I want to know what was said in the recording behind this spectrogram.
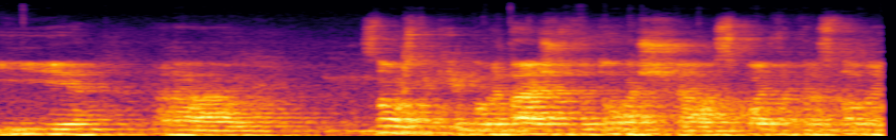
І е, знову ж таки, повертаючись до того, що Господь використовує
